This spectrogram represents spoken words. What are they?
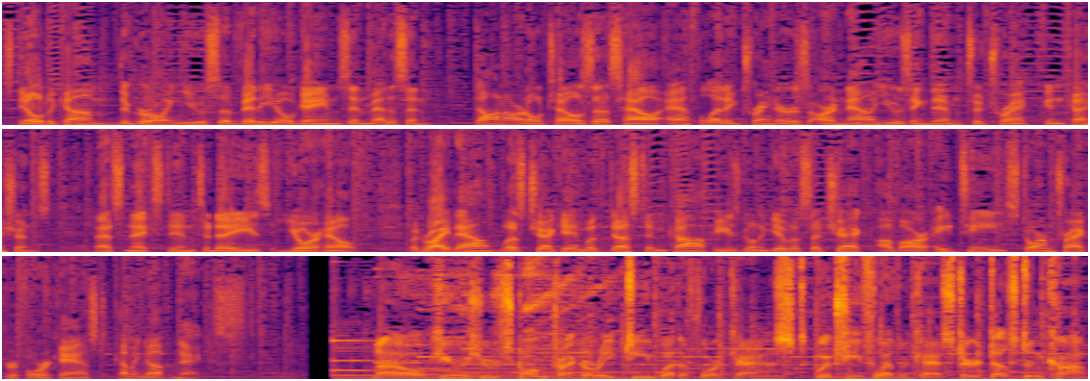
Still to come, the growing use of video games in medicine. Dawn Arnold tells us how athletic trainers are now using them to track concussions. That's next in today's Your Health. But right now, let's check in with Dustin Kopp. He's going to give us a check of our 18 Storm Tracker forecast coming up next. Now, here's your Storm Tracker 18 weather forecast with Chief Weathercaster Dustin Kopp.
